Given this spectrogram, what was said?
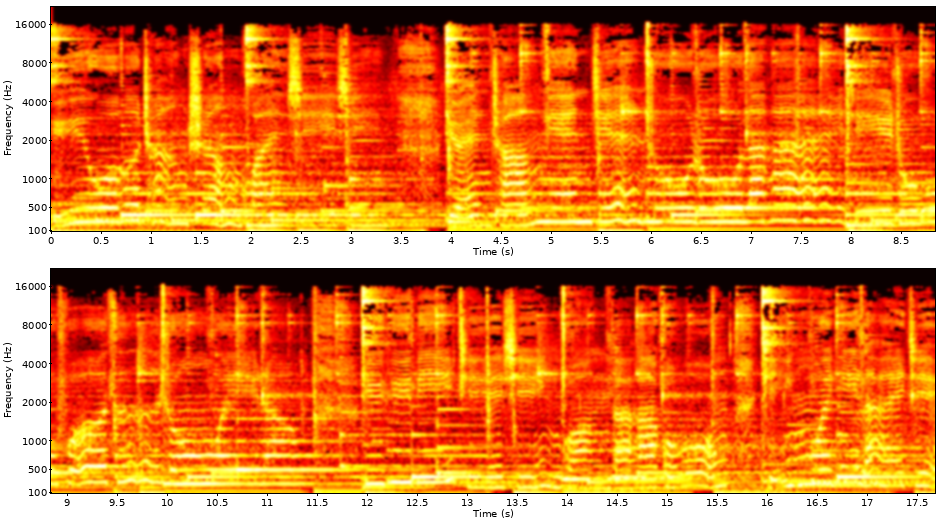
与我长生欢喜心。愿常年见诸如来及诸佛子众围绕，于彼界行广大功，听未来皆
